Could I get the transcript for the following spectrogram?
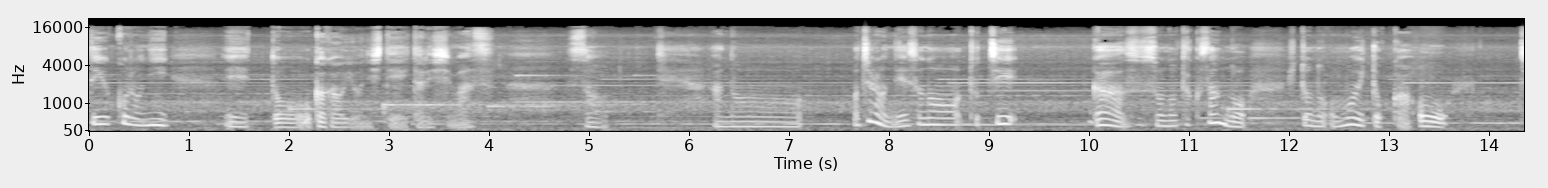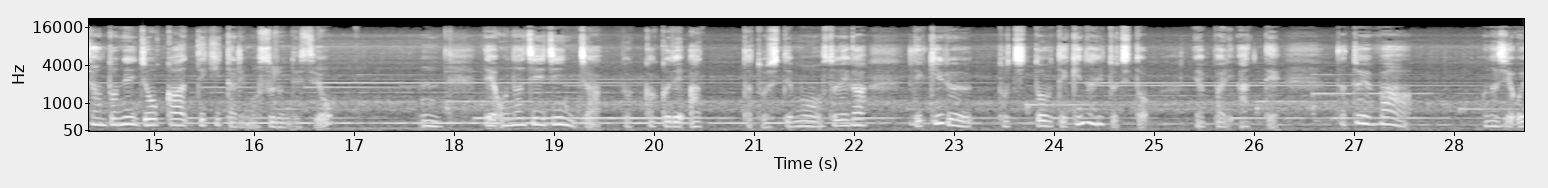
ていう頃にえー、っと伺うようにしていたりします。そうあの、もちろんねその土地がそのたくさんの人の思いとかをちゃんとね浄化できたりもするんですよ。うん、で同じ神社仏閣であったとしてもそれができる土地とできない土地とやっぱりあって例えば同じお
